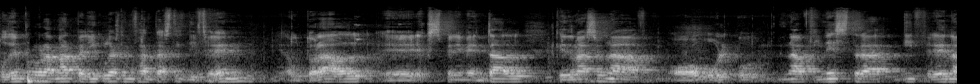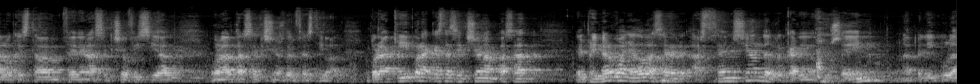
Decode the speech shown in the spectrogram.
podem programar pel·lícules d'un fantàstic diferent, autoral, eh, experimental, que donase una, o, o, una finestra diferent a lo que estàvem fent en la secció oficial o en altres seccions del festival. Per aquí, per aquesta secció, han passat... El primer guanyador va ser Ascension, del Karim Hussein, una pel·lícula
